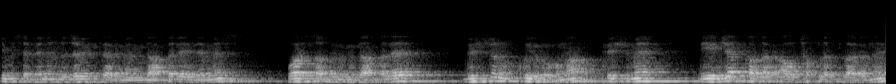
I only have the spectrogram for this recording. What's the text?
kimse benim zevklerime müdahale edemez. Varsa bir müdahale düşsün kuyruğuma, peşime diyecek kadar alçaklıklarını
